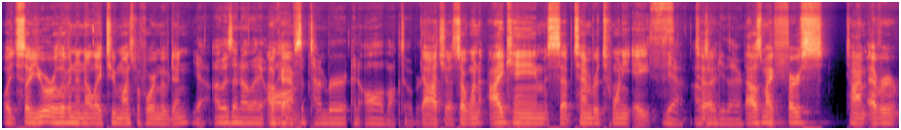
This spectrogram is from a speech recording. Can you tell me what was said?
Well, so you were living in LA two months before we moved in. Yeah, I was in LA all Okay. of September and all of October. Gotcha. So when I came September 28th. Yeah, I was already there. That was my first time ever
